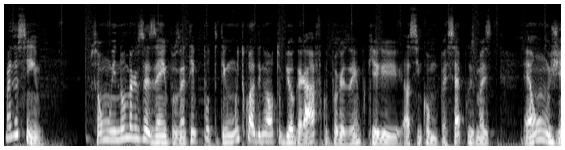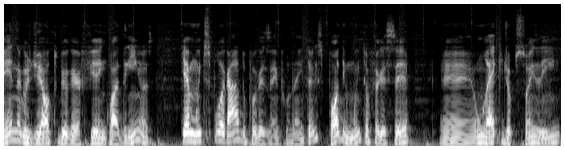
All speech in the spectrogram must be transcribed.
Mas assim, são inúmeros exemplos, né? Tem, puta, tem muito quadrinho autobiográfico, por exemplo, que ele, assim como Persepolis, mas é um gênero de autobiografia em quadrinhos que é muito explorado, por exemplo, né? Então eles podem muito oferecer é, um leque de opções aí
